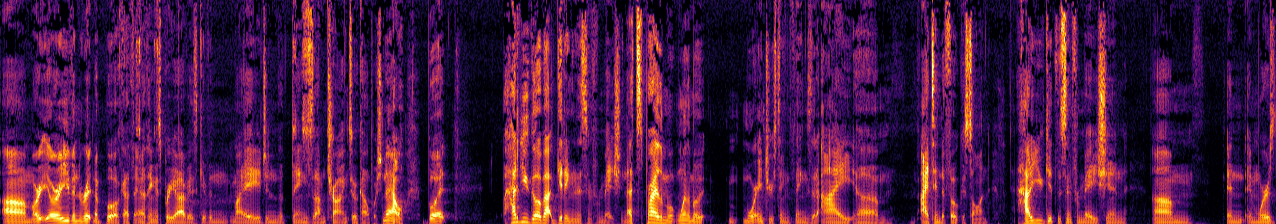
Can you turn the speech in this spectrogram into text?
um, or or even written a book. I think I think it's pretty obvious given my age and the things I'm trying to accomplish now. But how do you go about getting this information? That's probably one of the mo- more interesting things that I um, I tend to focus on. How do you get this information, um, and and where's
